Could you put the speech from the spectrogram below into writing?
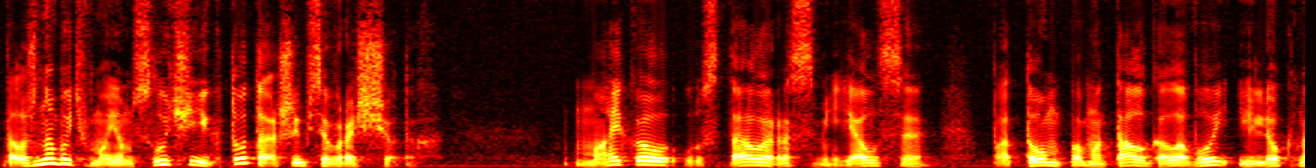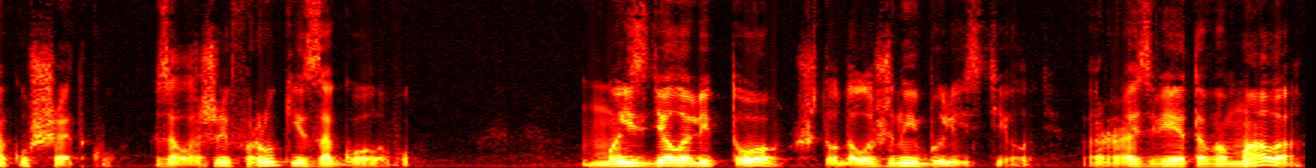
Должно быть, в моем случае кто-то ошибся в расчетах. Майкл устало рассмеялся, потом помотал головой и лег на кушетку заложив руки за голову. Мы сделали то, что должны были сделать. Разве этого мало?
